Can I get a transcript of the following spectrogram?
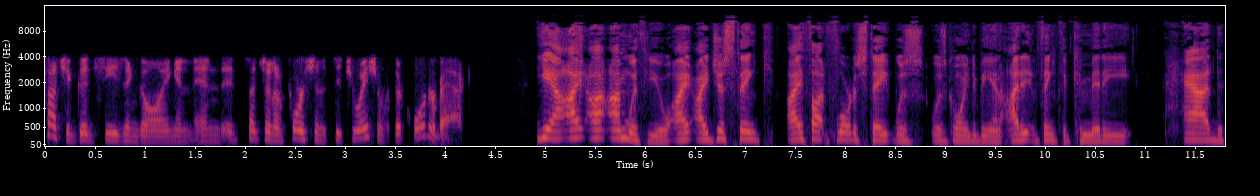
such a good season going, and and it's such an unfortunate situation with their quarterback. Yeah, I, I am with you. I I just think I thought Florida State was was going to be in. I didn't think the committee had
